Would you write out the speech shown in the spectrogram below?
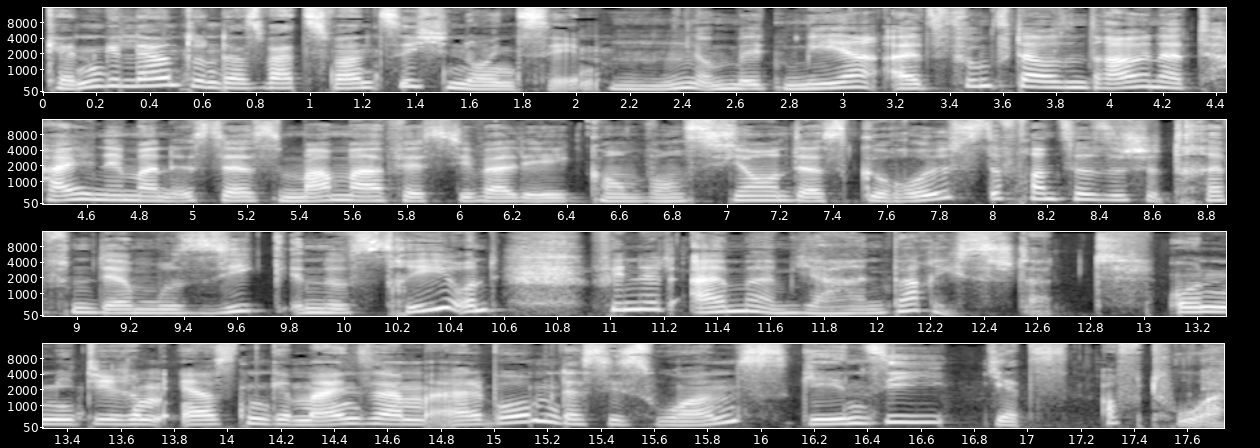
kennengelernt und das war 2019. Mhm, Und mit mehr als 5300 Teilnehmern ist das Mama Festival des Conventions das größte französische Treffen der Musikindustrie und findet einmal im Jahr in Paris statt. Und mit ihrem ersten gemeinsamen Album, das ist Once, gehen sie jetzt auf Tour.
